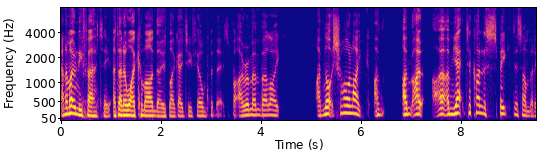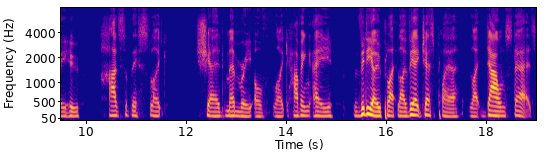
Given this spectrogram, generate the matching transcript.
and I'm only thirty. I don't know why Commando is my go-to film for this, but I remember like, I'm not sure. Like, I'm I'm I, I- I'm yet to kind of speak to somebody who has this like shared memory of like having a video play like VHS player like downstairs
